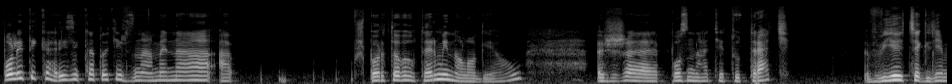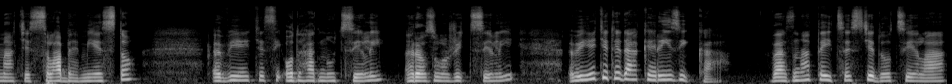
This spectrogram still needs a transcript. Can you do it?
Politika rizika totiž znamená, a športovou terminológiou, že poznáte tú trať, viete, kde máte slabé miesto, viete si odhadnúť sily, rozložiť sily, viete teda, aké riziká vás na tej ceste do cieľa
